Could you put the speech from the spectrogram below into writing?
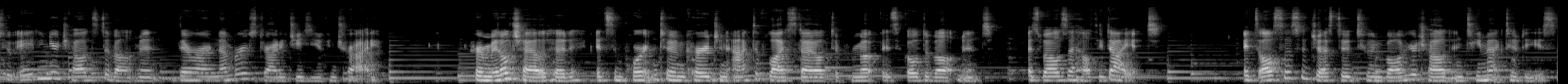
To aid in your child's development, there are a number of strategies you can try. For middle childhood, it's important to encourage an active lifestyle to promote physical development, as well as a healthy diet. It's also suggested to involve your child in team activities,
